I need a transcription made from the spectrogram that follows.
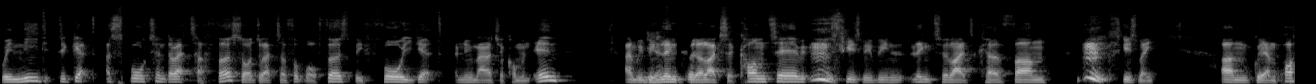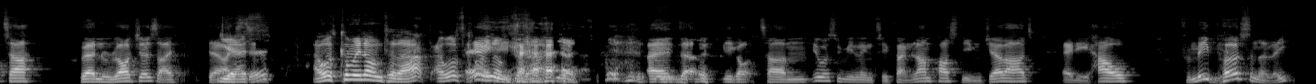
we need to get a sporting director first, or director of football first, before you get a new manager coming in. And we've been Yeah. linked with the likes of Conte, excuse me, we've been linked to like of um, excuse me, um, Graham Potter, Brendan Rodgers. I dare I yes, say. I was coming on to that. I was coming on Hey. to that. Yes, and um, you got um, who else have we been linked to? Frank Lampard, Steven Gerrard, Eddie Howe. For me personally,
